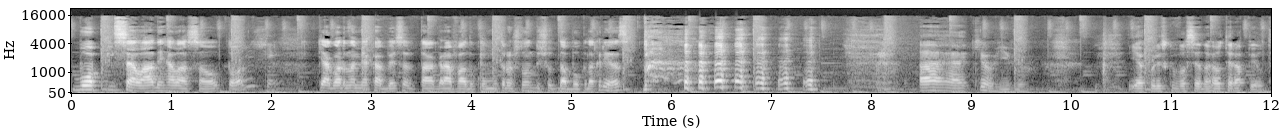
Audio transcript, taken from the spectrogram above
boa pincelada em relação ao toque, sim. que agora na minha cabeça tá gravado como transtorno de chute da boca da criança. Ah, que horrível. E é por isso que você não é o terapeuta.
